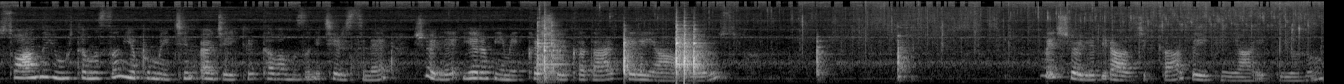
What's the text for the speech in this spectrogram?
Soğanlı yumurtamızın yapımı için öncelikle tavamızın içerisine şöyle yarım yemek kaşığı kadar tereyağı alıyoruz. Ve şöyle birazcık da zeytinyağı ekliyorum.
